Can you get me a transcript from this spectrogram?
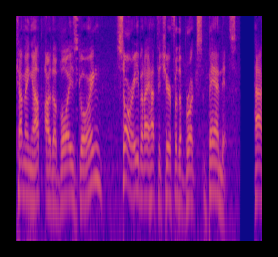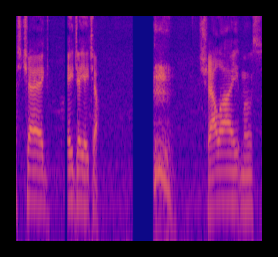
coming up. Are the boys going? Sorry, but I have to cheer for the Brooks Bandits. Hashtag AJHL. Shall I, Moose?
